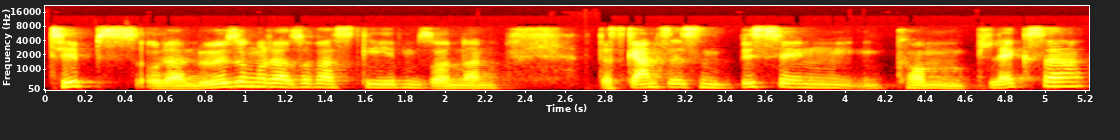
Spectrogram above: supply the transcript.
Tipps oder Lösungen oder sowas geben, sondern das Ganze ist ein bisschen komplexer.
